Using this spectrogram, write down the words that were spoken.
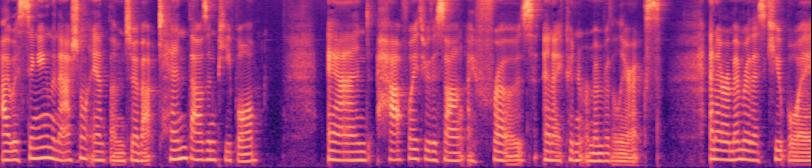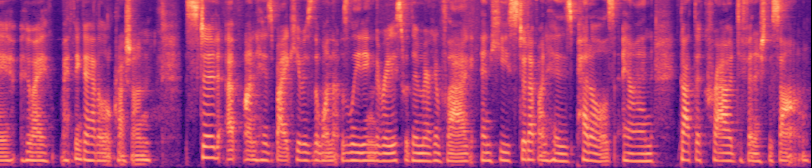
I was singing the national anthem to about 10,000 people. And halfway through the song, I froze and I couldn't remember the lyrics. And I remember this cute boy who I, I think I had a little crush on stood up on his bike. He was the one that was leading the race with the American flag. And he stood up on his pedals and got the crowd to finish the song.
